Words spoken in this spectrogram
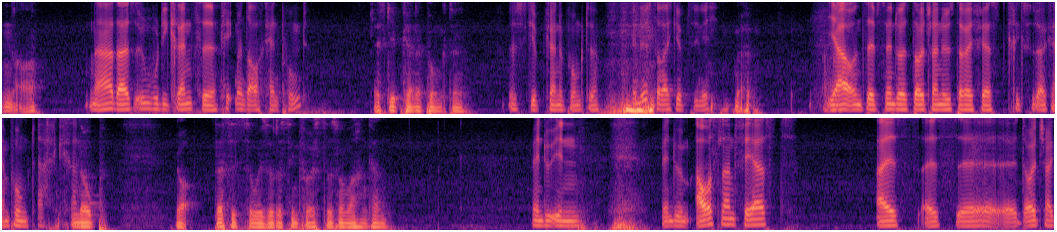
Na, Na, da ist irgendwo die Grenze. Kriegt man da auch keinen Punkt? es gibt keine Punkte. Es gibt keine Punkte. In Österreich gibt es sie nicht. Ja, und selbst wenn du als Deutscher in Österreich fährst, kriegst du da keinen Punkt. Ach krass. Nope. Ja, das ist sowieso das Sinnvollste, was man machen kann. wenn du in wenn du im Ausland fährst als als äh, Deutscher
